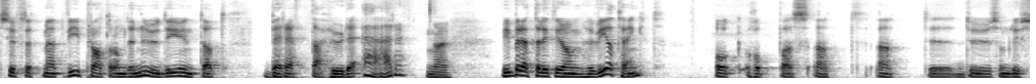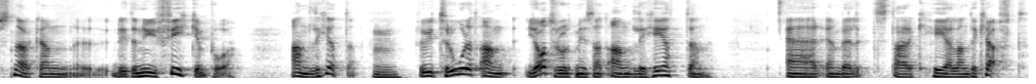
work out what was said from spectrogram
syftet med att vi pratar om det nu, det är ju inte att berätta hur det är. Nej. Vi berättar lite om hur vi har tänkt och hoppas att, att eh, du som lyssnar kan eh, bli lite nyfiken på andligheten. För vi tror att, and, jag tror åtminstone att andligheten är en väldigt stark helande kraft.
